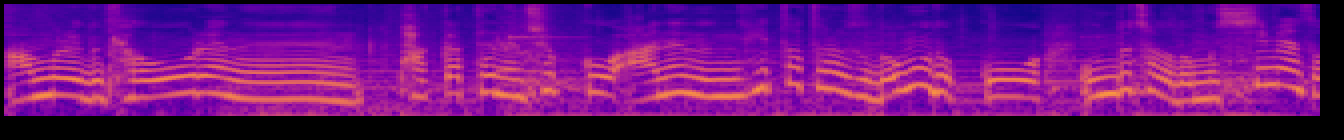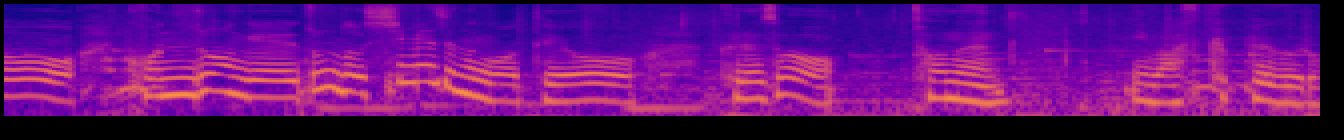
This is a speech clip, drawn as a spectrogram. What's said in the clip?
아무래도 겨울에는 바깥에는 춥고 안에는 히터 틀어서 너무 덥고 온도차가 너무 심해서 건조한 게 좀 더 심해지는 것 같아요. 그래서 저는 이 마스크팩으로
